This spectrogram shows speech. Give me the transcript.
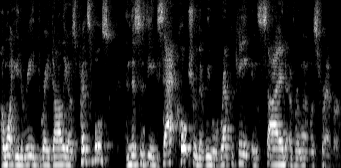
I want you to read Ray Dalio's principles. And this is the exact culture that we will replicate inside of Relentless Forever.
